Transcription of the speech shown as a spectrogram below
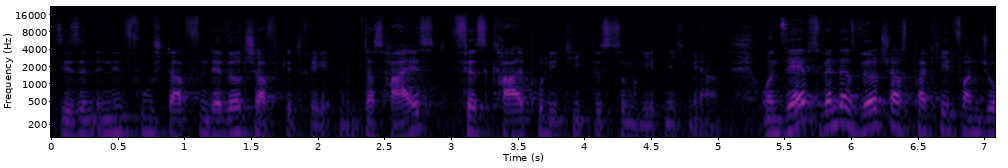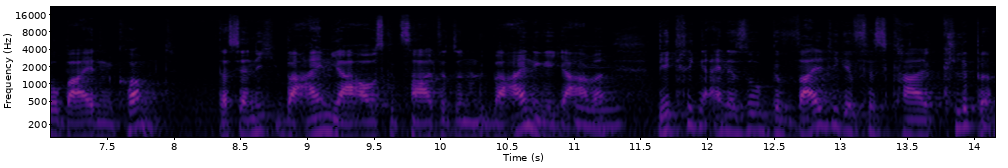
Sie sind in den Fußstapfen der Wirtschaft getreten. Das heißt, Fiskalpolitik bis zum geht nicht mehr. Und selbst wenn das Wirtschaftspaket von Joe Biden kommt, das ja nicht über ein Jahr ausgezahlt wird, sondern über einige Jahre, mhm. wir kriegen eine so gewaltige Fiskalklippe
